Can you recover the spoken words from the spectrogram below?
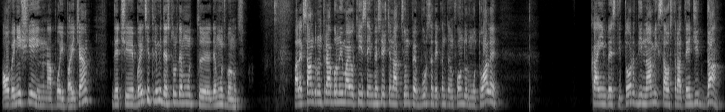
au venit și ei înapoi pe aici. Deci băieții trimit destul de, mult, de mulți bănuți. Alexandru întreabă, nu-i mai ok să investești în acțiuni pe bursă decât în fonduri mutuale? Ca investitor dinamic sau strategic, da.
